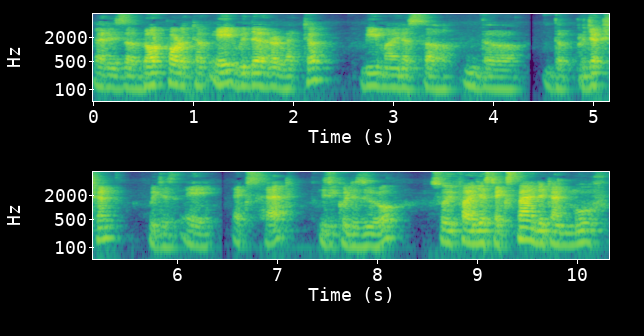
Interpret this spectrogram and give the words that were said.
that is a dot product of A with the error vector B minus uh, the, the projection which is A x hat is equal to 0. So if I just expand it and move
